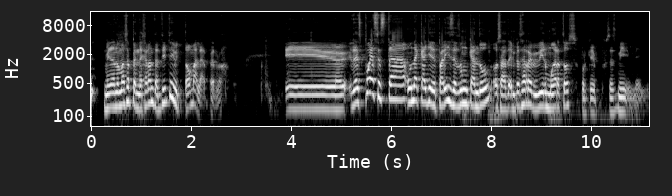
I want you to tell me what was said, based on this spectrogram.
Mira, nomás apendejaron tantito y tómala, perro. Eh, después está una calle de París de Duncan Du. O sea, empezar a revivir muertos, porque pues, es mi, mi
